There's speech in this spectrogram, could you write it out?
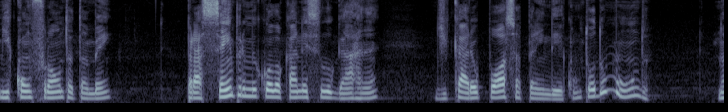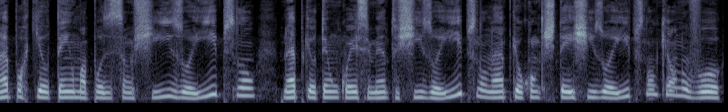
me confronta também, para sempre me colocar nesse lugar, né? De, cara, eu posso aprender com todo mundo. Não é porque eu tenho uma posição X ou Y, não é porque eu tenho um conhecimento X ou Y, não é porque eu conquistei X ou Y que eu não vou,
